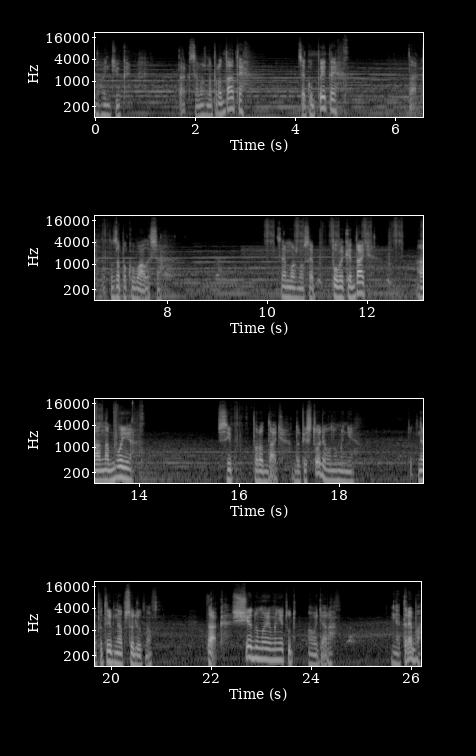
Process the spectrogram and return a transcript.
До гвинтівки. Так, це можна продати. Це купити. Так, запакувалися. Це можна все повикидати, а набої всі продати. До пістоля воно мені тут не потрібне абсолютно. Так, ще думаю, мені тут. Оводяра. Не треба.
